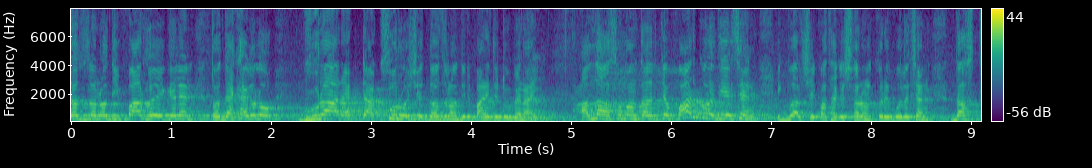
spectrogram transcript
দজলা নদী পার হয়ে গেলেন, তো দেখা গেল ঘোড়ার একটা খুরো সে দজলা নদীর পানিতে ডুবে নাই। আল্লাহ সুমান তাদেরকে পার করে দিয়েছেন। ইকবাল সে কথাকে স্মরণ করে বলেছেন, দাস্ত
